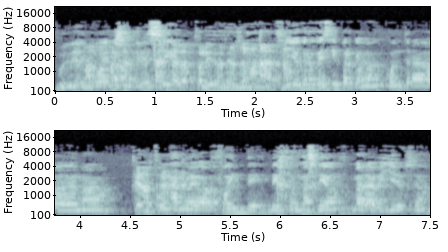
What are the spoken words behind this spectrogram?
Muy bien, vamos Bueno, a pasar directamente sí. a la actualización semanal, ¿no? Sí, yo creo que sí, porque hemos encontrado además una nueva fuente de información maravillosa.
